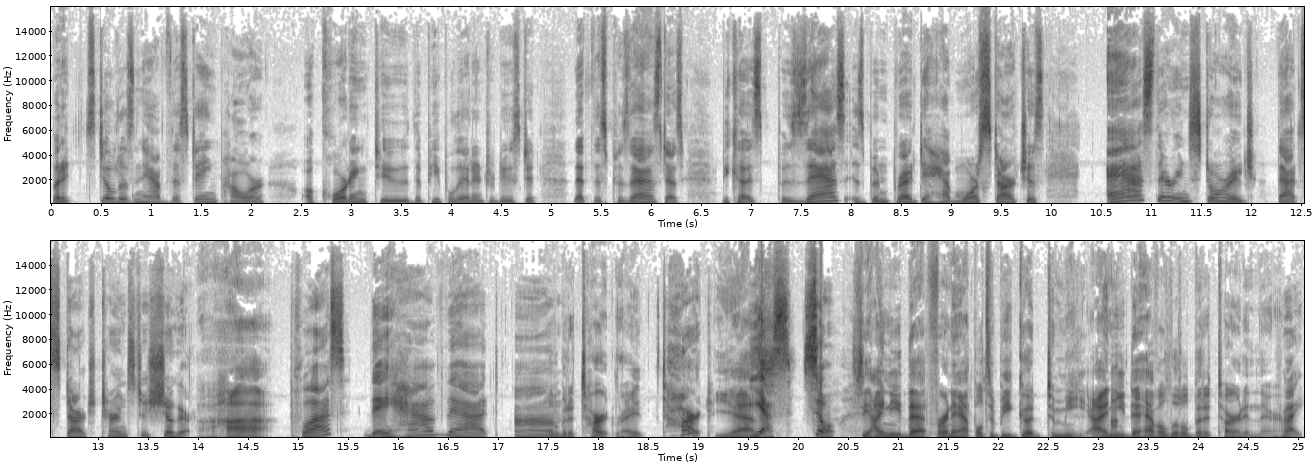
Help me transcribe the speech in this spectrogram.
but it still doesn't have the staying power, according to the people that introduced it, that this Pizzazz does. Because Pizzazz has been bred to have more starches as they're in storage, that starch turns to sugar. Aha. Plus, they have that A um, little bit of tart, right? tart. Yes. Yes. So, See, I need that for an apple to be good to me. I need to have a little bit of tart in there. right.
